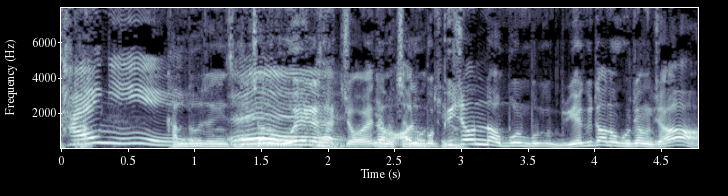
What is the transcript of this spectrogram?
다행히. 감동적인 예. 사연. 저는 오해를 샀죠. 왜냐면 아니 뭐 0.5kg. 삐졌나 뭘, 뭘 얘기도 안 하고 그냥 자.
